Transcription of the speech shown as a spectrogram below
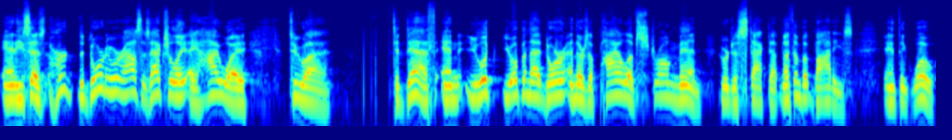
And he says, her, the door to her house is actually a highway to, uh, to death. And you look, you open that door, and there's a pile of strong men who are just stacked up, nothing but bodies. And think, whoa,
